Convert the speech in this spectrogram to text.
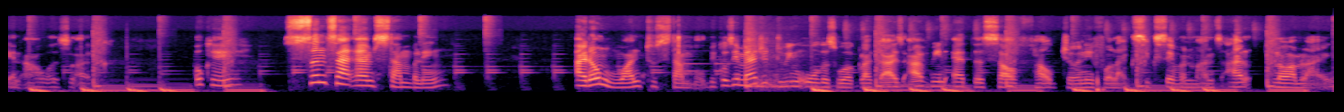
and I was like, okay, since I am stumbling, I don't want to stumble because imagine doing all this work. Like, guys, I've been at this self help journey for like six, seven months. I know I'm lying,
